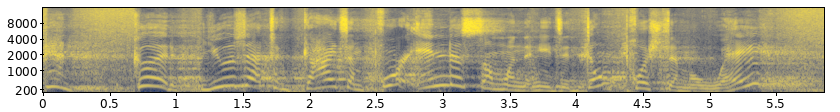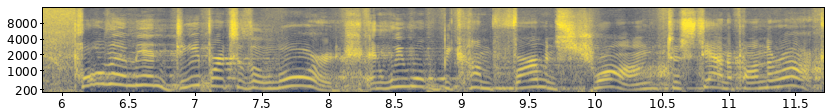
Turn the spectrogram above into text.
man, good. Use that to guide some. Pour into someone that needs it. Don't push them away. Pull them in deeper to the Lord, and we will become firm and strong to stand upon the rock.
